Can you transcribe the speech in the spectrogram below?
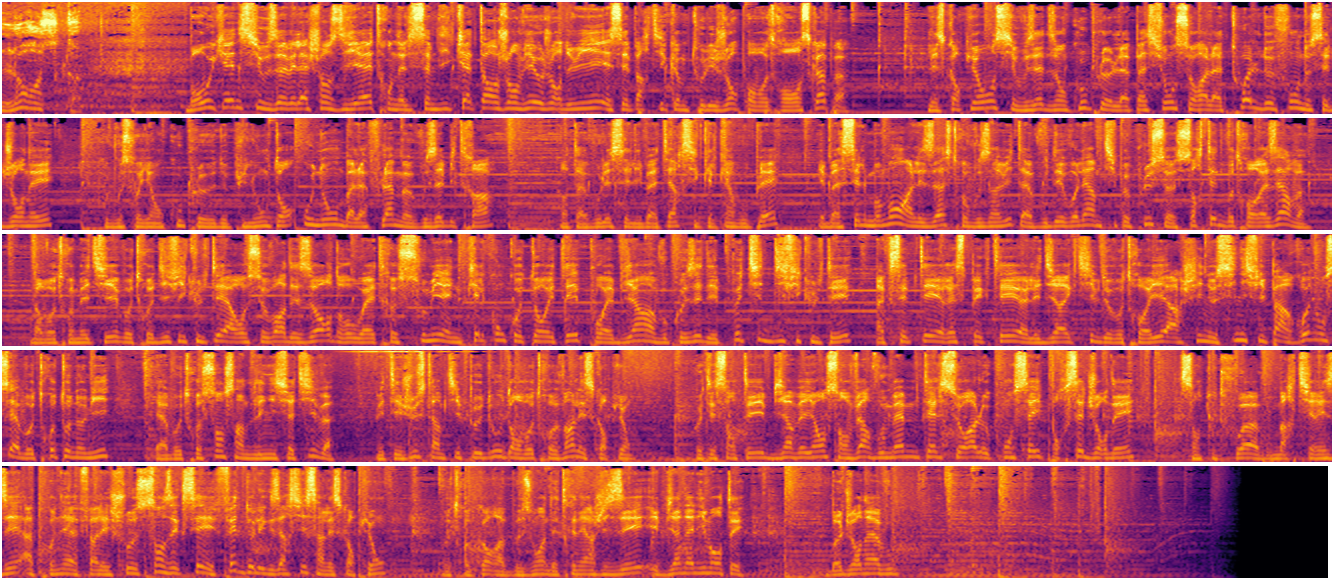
L'horoscope. Bon week-end si vous avez la chance d'y être, on est le samedi 14 janvier aujourd'hui et c'est parti comme tous les jours pour votre horoscope. Les scorpions, si vous êtes en couple, la passion sera la toile de fond de cette journée. Que vous soyez en couple depuis longtemps ou non, bah la flamme vous habitera. Quant à vous les célibataires, si quelqu'un vous plaît, et bah c'est le moment, hein, les astres vous invitent à vous dévoiler un petit peu plus, sortez de votre réserve. Dans votre métier, votre difficulté à recevoir des ordres ou à être soumis à une quelconque autorité pourrait bien vous causer des petites difficultés. Accepter et respecter les directives de votre hiérarchie ne signifie pas renoncer à votre autonomie et à votre sens hein, de l'initiative. Mettez juste un petit peu d'eau dans votre vin les scorpions. Côté santé, bienveillance envers vous-même, tel sera le conseil pour cette journée. Sans toutefois vous martyriser, apprenez à faire les choses sans excès et faites de l'exercice hein, les scorpions. Votre corps a besoin d'être énergisé et bien alimenté. Bonne journée à vous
